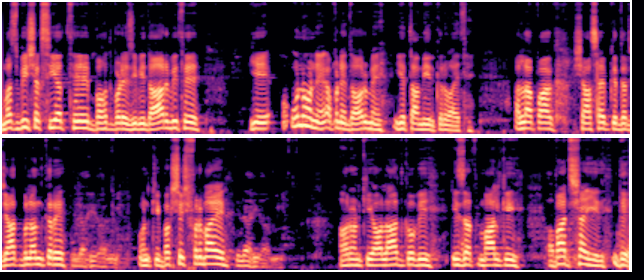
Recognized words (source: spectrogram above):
मजहबी शख्सियत थे, बहुत बड़े ज़िम्मेदार भी थे। ये उन्होंने अपने दौर में ये तामीर करवाए थे। अल्लाह पाक शाह साहब के दर्जात बुलंद करे उनकी बख्शिश फरमाए और उनकी औलाद को भी इज़्ज़त माल की बादशाही दे।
